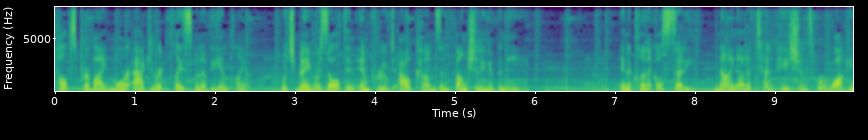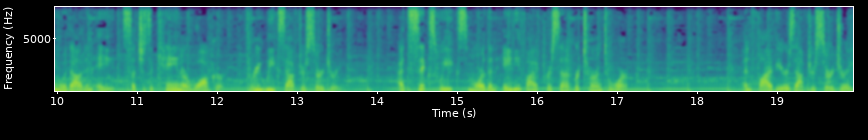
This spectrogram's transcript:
helps provide more accurate placement of the implant, which may result in improved outcomes and functioning of the knee. In a clinical study, 9 out of 10 patients were walking without an aid, such as a cane or walker, three weeks after surgery. At six weeks, more than 85% returned to work. And five years after surgery,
